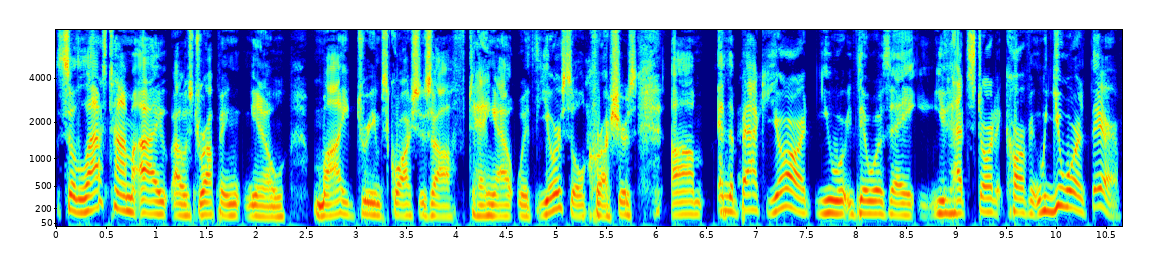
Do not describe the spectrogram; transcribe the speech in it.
so last time I, I was dropping, you know, my dream squashes off to hang out with your soul crushers. Um, in the backyard, you were there was a you had started carving. You weren't there,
